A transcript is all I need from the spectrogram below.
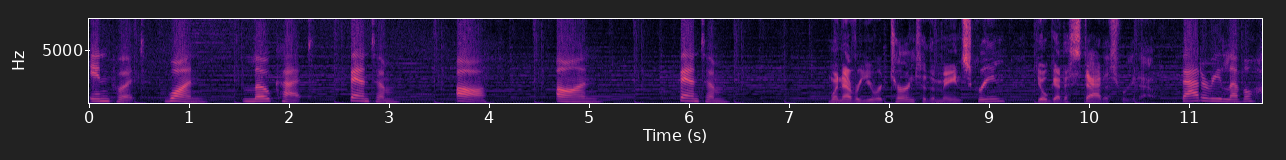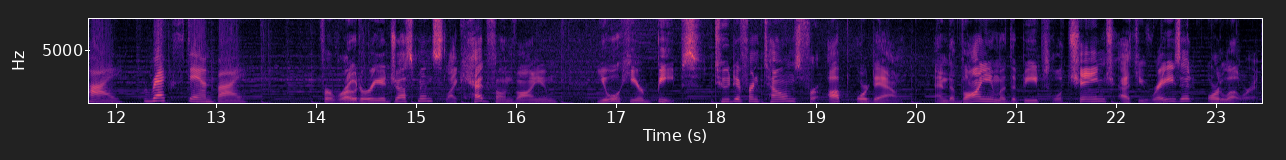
Input 1. Low cut. Phantom. Off. On. Phantom. Whenever you return to the main screen, you'll get a status readout. Battery level high. Rec standby. For rotary adjustments like headphone volume, you will hear beeps, two different tones for up or down, and the volume of the beeps will change as you raise it or lower it.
